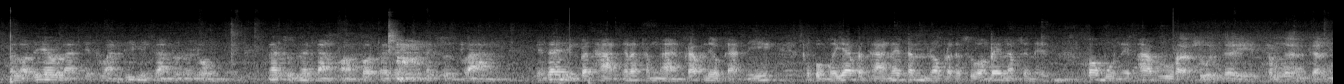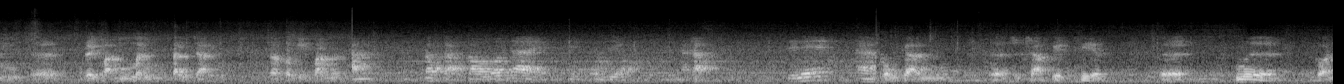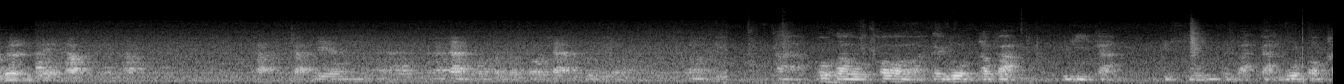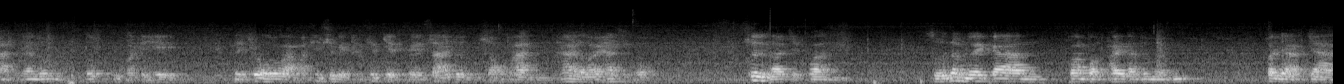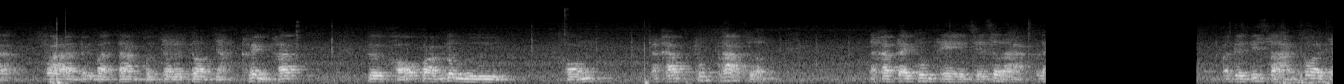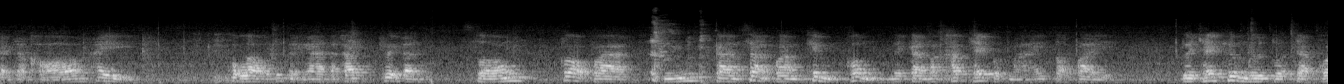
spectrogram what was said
ตลอดระยะเวลา 7 วันที่มีการรณรงค์และศูนย์บริการความปลอดภัยในส่วนกลางยังได้หนึ่งประธานคณะทำงานครับในโอกาสนี้กระผมขออนุญาตประธานให้ท่านรองปลัดกระทรวงได้นำเสนอข้อมูลในภาพรวมภาคส่วนได้ทำงานกันเอ่อด้วยความมุ่งมั่นตั้งใจแล้วก็มีความนอกจากเราลดได้เพียงคนเดียว นะครับ ทีนี้อ่าของการเอ่อศึกษาเปรียบเทียบเอ่อเมื่อก่อนหน้าใช่ครับครับครับกับเรียนเอ่อพนักงานกรมตำรวจโทชาติคุณเดียวก็มาปีอ่าพวกเราก็ได้ร่วมรับฟังวิธีการปิดศูนย์ปฏิบัติการร่วมป้องกันและลดลดอุบัติเหตุในช่วงระหว่างวันที่ 11 ถึง 17 เมษายน 2556 ซึ่งลา7วัน ศูนย์ดำเนินการความปลอดภัยทางถนนก็อยากจะฝากปฏิบัติตามกฎจราจรอย่างเคร่งครัดโดยขอความร่วมมือของนะครับทุกภาคส่วนนะครับได้ทุ่มเทเสียสละประเด็นที่สามก็อยากจะขอให้พวกเราทุกหน่วยงานนะครับ ช่วยกันสองก็ฝากถึงการสร้างความเข้มข้นในการบังคับใช้กฎหมายต่อไป โดยใช้เครื่องมือตรวจจับความ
